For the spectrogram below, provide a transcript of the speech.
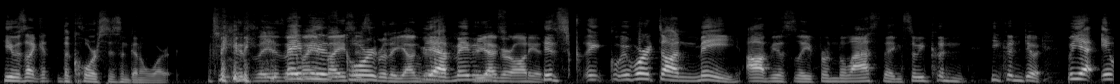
he was like, "The course isn't gonna work." Was like, my advice is for the younger, Yeah, maybe the younger audience. His it, it worked on me, obviously, from the last thing, so he couldn't he couldn't do it. But yeah, it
